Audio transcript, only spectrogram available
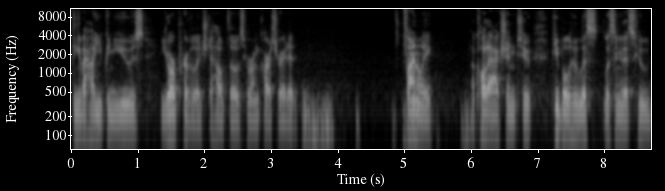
Think about how you can use your privilege to help those who are incarcerated. Finally, a call to action to people who lis- listening to this who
